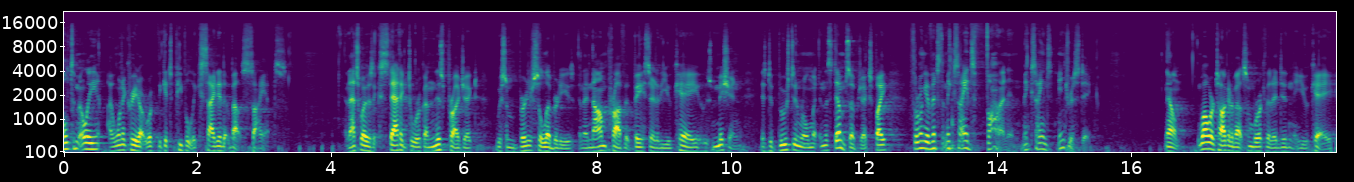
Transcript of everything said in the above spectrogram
Ultimately, I want to create artwork that gets people excited about science. And that's why I was ecstatic to work on this project with some British celebrities and a nonprofit based out of the UK whose mission is to boost enrollment in the STEM subjects by throwing events that make science fun and make science interesting. Now, while we're talking about some work that I did in the UK,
